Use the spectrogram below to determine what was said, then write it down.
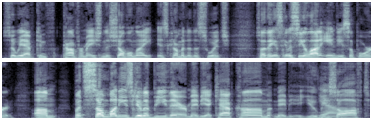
so we have conf- confirmation that Shovel Knight is coming to the Switch. So I think it's going to see a lot of indie support. Um, but somebody's going to be there, maybe a Capcom, maybe a Ubisoft,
